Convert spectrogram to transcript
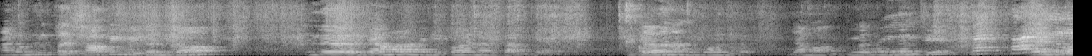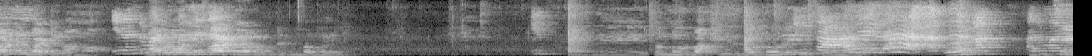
நாங்கள் வந்து இப்போ ஷாப்பிங் போயிட்டு வந்துட்டோம். இந்த ஜாமான்லாம் வாங்கியிருக்கோம் என்னன்னு காமிக்கிறேன். இதுக்காக தான் நாங்கள் போனது இப்போ ஜாமான் இவரும் இருந்துச்சு இந்த வாட்டர் பாட்டில் வாங்கினோம். எவ்வளோ இது பாப்பா எவ்வளோ போட்டுருக்கு பாப்பா? இது இது தொண்ணூறு இது தொண்ணூறு. சரி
